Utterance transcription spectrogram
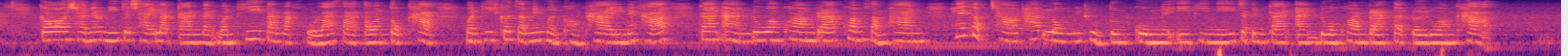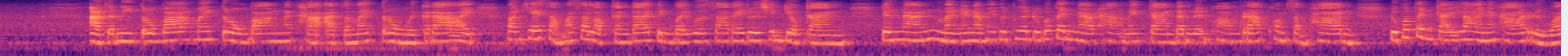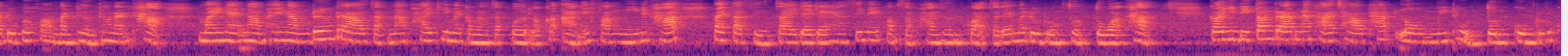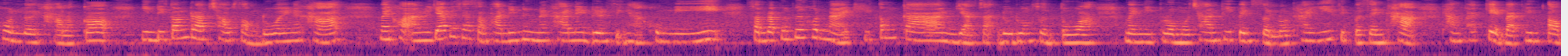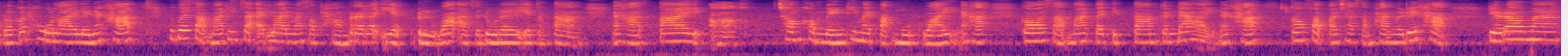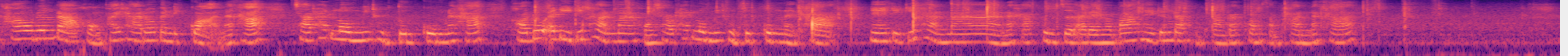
ก็ช anel นี้จะใช้หลักการแบ่งวันที่ตามหลักโหราศาสตร์ตะวันตกค่ะ วันที่ก็จะไม่เหมือนของไทยนะคะ การอ่านดวงความรักความสัมพันธ์ ให้กับชาวธาตุลมมิถุนตุลกุมใน EP นี้จะเป็นการอ่านดวงความรักแบบโดยรวมค่ะ อาจจะมีตรงบ้างไม่ตรงบ้างนะคะ อาจจะไม่ตรงเลยก็ได้ บางเคสสามารถสลับกันได้เป็นไวเวอร์ซ่าได้ด้วยเช่นเดียวกัน ดังนั้นไม่แนะนำให้เพื่อนๆดูว่าเป็นแนวทางในการดำเนินความรักความสัมพันธ์ ดูเพื่อเป็นไกด์ไลน์นะคะ หรือว่าดูเพื่อความบันเทิงเท่านั้นค่ะ ไม่แนะนำให้นำเรื่องราวจากหน้าไพ่ที่ไม่กำลังจะเปิดแล้วก็อ่านให้ฟังนี้นะคะ ไปตัดสินใจใด ๆ ทั้งสิ้นในความสัมพันธ์จนกว่าจะได้มาดูดวงส่วนตัวค่ะ ก็ยินดีต้อนรับนะคะ ชาวทัดลมมิถุนตุลกลุ่มทุกๆคนเลยค่ะ แล้วก็ยินดีต้อนรับชาวสองด้วยนะคะไม่ขออนุญาตประชาสัมพันธ์นิดนึงนะคะ ในเดือนสิงหาคมนี้สำหรับเพื่อนๆคนไหนที่ต้องการอยากจะดูดวงส่วนตัวไม่มีโปรโมชั่นที่เป็นส่วนลดให้ 20%ค่ะ ทั้งแพ็กเกจแบบพิมพ์ตอบแล้วก็โทรไลน์เลยนะคะ เพื่อนๆสามารถที่จะแอดไลน์มาสอบถามรายละเอียด หรือว่าอาจจะดูรายละเอียดต่างๆนะคะ ใต้ช่องคอมเมนต์ที่ไม่ปักหมุดไว้นะคะ ก็สามารถไปติดตามกันได้นะคะ ก็ฝากประชาสัมพันธ์ไว้ด้วยค่ะ เดี๋ยวเรามาเข้าเรื่องราวของไพ่ทาโร่กันดีกว่านะคะ ชาวธาตุลมมีถุนตุลกุมนะคะ ขอดูอดีตที่ผ่านมาของชาวธาตุลมมีถุนตุลกุมหน่อยค่ะในอดีตที่ผ่านมานะคะ คุณเจออะไรมาบ้างในเรื่องราวของความรักความสัมพันธ์นะคะ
